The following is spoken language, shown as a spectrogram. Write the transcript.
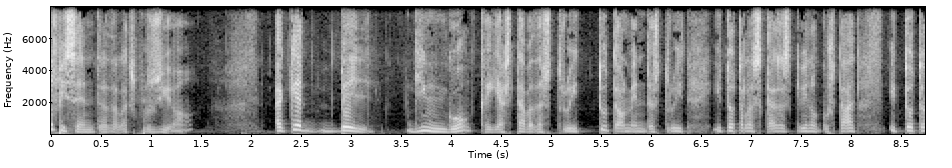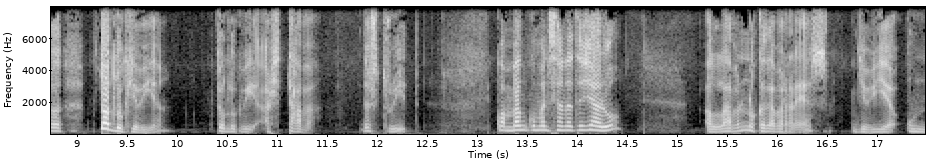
l'epicentre de l'explosió, aquest vell Gingo, que ja estava destruït, totalment destruït, i totes les cases que hi havia al costat, i tota, tot el que hi havia, tot el que hi havia, estava destruït. Quan van començar a netejar-ho, al l'arbre no quedava res. Hi havia un,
